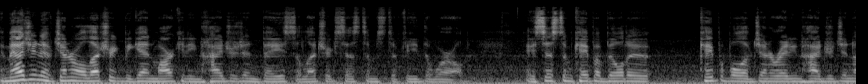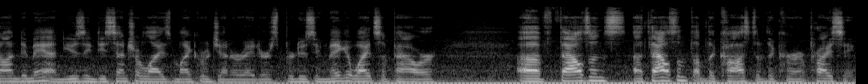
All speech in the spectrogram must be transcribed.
Imagine if General Electric began marketing hydrogen based electric systems to feed the world. A system capable of generating hydrogen on demand using decentralized microgenerators producing megawatts of power of thousands a thousandth of the cost of the current pricing.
